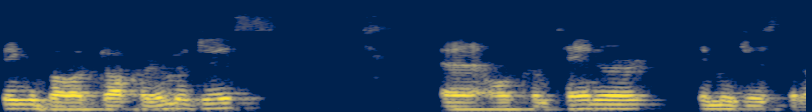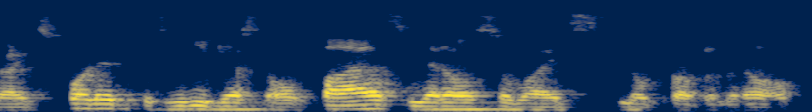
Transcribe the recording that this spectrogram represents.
think about Docker images uh, or container images that are exported, it's really just all files, and that also why it's no problem at all.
